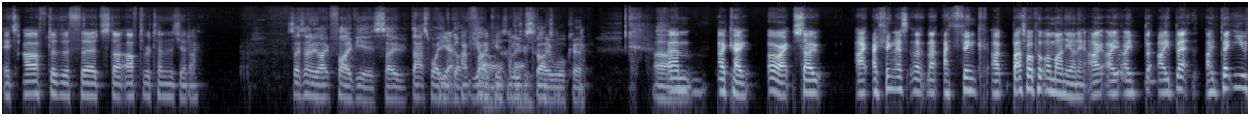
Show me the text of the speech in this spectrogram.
It's after the third start, after Return of the Jedi. So it's only like five years. So that's why you've Yeah, got five young years Luke after Return of the Skywalker. Um, okay, all right. So I, I think that's that, that I think I, that's why I put my money on it. I I I, I bet I bet you a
